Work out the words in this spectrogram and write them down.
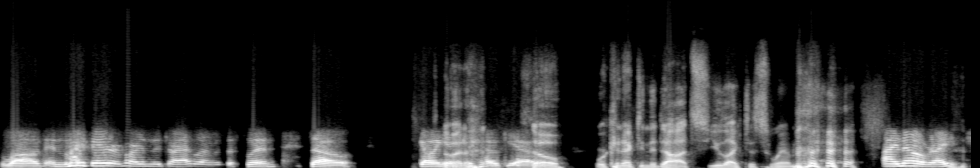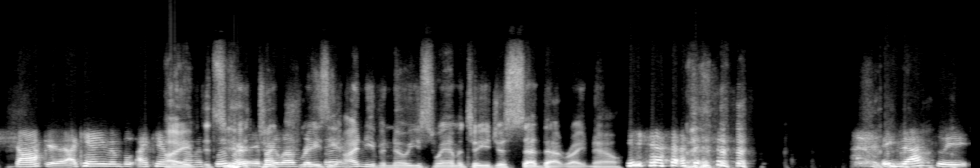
love, and my favorite part in the triathlon was the swim. So going So into Tokyo, so we're connecting the dots. You like to swim. I know, right? Shocker! I can't even. I can't believe I, I'm a swimmer. if I love crazy. I didn't even know you swam until you just said that right now. Yeah, exactly.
